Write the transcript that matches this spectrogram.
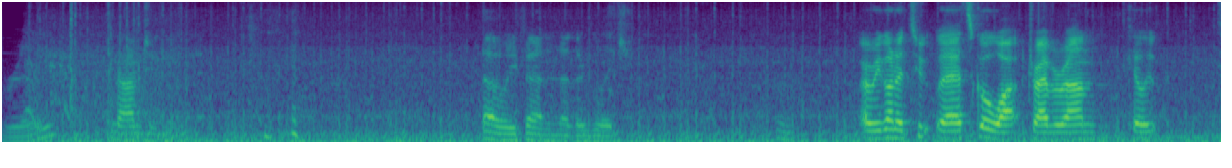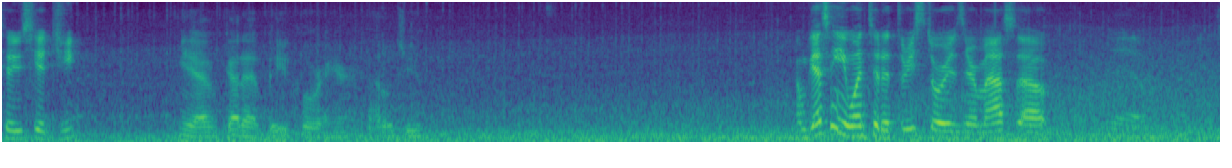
Really? No, I'm joking. Oh, we found another glitch. Are we gonna to let's go walk, drive around till till you see a jeep? Yeah, I've got a vehicle right here. Battle jeep. I'm guessing he went to the three stories near Mass out. Yeah, I guess.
